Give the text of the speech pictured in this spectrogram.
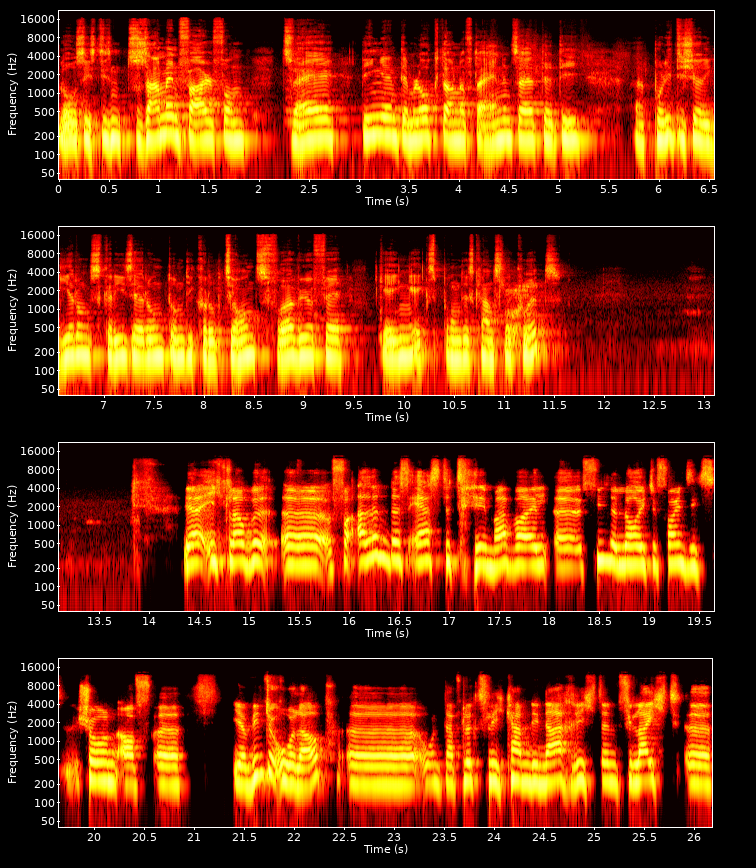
los ist? Diesen Zusammenfall von zwei Dingen, dem Lockdown auf der einen Seite, die äh, politische Regierungskrise rund um die Korruptionsvorwürfe gegen Ex-Bundeskanzler Kurz? Ja, ich glaube äh, vor allem das erste Thema, weil äh, viele Leute freuen sich schon auf äh, ihr Winterurlaub äh, und da plötzlich kamen die Nachrichten, vielleicht äh,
